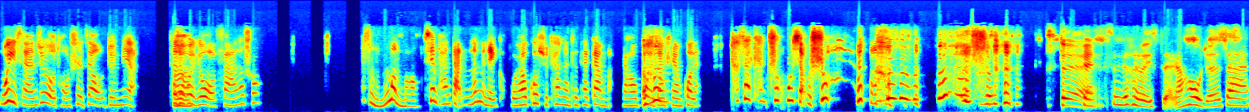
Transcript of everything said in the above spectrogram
我以前就有同事在我对面，他就会给我发，他说。他怎么那么忙？键盘打的那么那个，我要过去看看他在干嘛。然后过一段时间过来，他在看知乎小说。对，所以就很有意思。然后我觉得在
